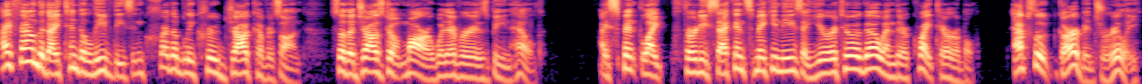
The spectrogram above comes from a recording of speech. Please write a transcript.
I found that I tend to leave these incredibly crude jaw covers on, so the jaws don't mar whatever is being held. I spent like 30 seconds making these a year or two ago, and they're quite terrible. Absolute garbage, really.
